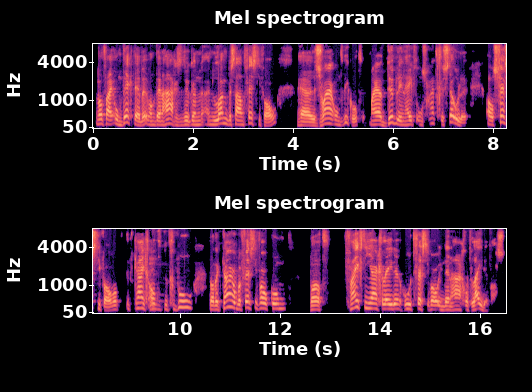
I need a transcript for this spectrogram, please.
wat wij ontdekt hebben, want Den Haag is natuurlijk een, een lang bestaand festival. zwaar ontwikkeld. Maar ja, Dublin heeft ons hart gestolen als festival. Want ik krijg altijd het gevoel dat ik daar op een festival kom. Wat 15 jaar geleden hoe het festival in Den Haag of Leiden was.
